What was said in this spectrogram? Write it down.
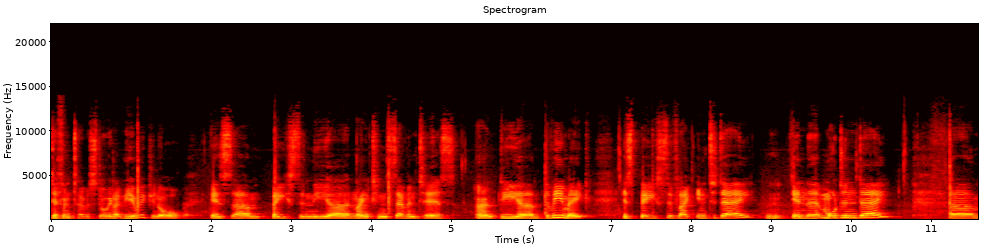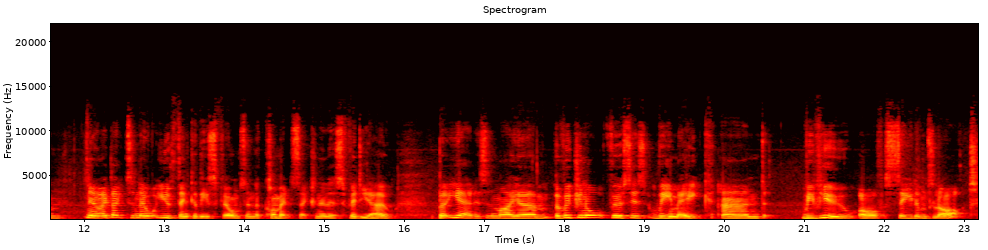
different type of story. Like the original is um, based in the uh, 1970s, and the uh, the remake is based of like in today, in the modern day. Um, you know, I'd like to know what you think of these films in the comment section of this video. But yeah, this is my um, original versus remake and review of Salem's Lot.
